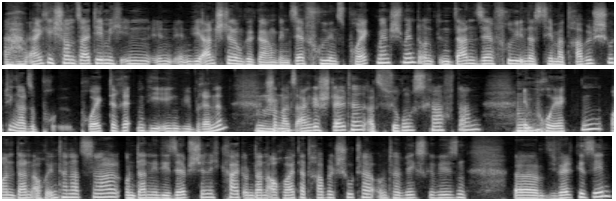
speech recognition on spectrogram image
eigentlich schon seitdem ich in, in, in die Anstellung gegangen bin, sehr früh ins Projektmanagement und dann sehr früh in das Thema Troubleshooting, also Pro Projekte retten, die irgendwie brennen, mhm. schon als Angestellte, als Führungskraft dann, mhm. in Projekten und dann auch international und dann in die Selbstständigkeit und dann auch weiter Troubleshooter unterwegs gewesen, äh, die Welt gesehen.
